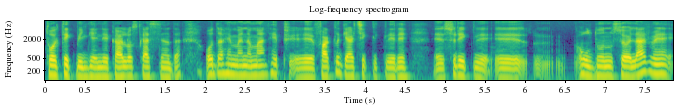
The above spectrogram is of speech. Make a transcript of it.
Toltek bilgeliği Carlos Castaneda. O da hemen hemen hep e, farklı gerçeklikleri e, sürekli e, olduğunu söyler ve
